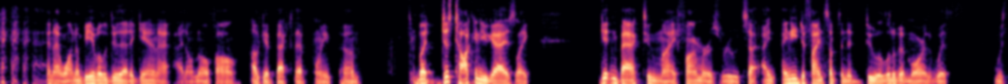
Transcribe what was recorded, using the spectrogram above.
and I want to be able to do that again. And I, I don't know if I'll I'll get back to that point. Um, but just talking to you guys, like getting back to my farmer's roots, I, I I need to find something to do a little bit more with with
